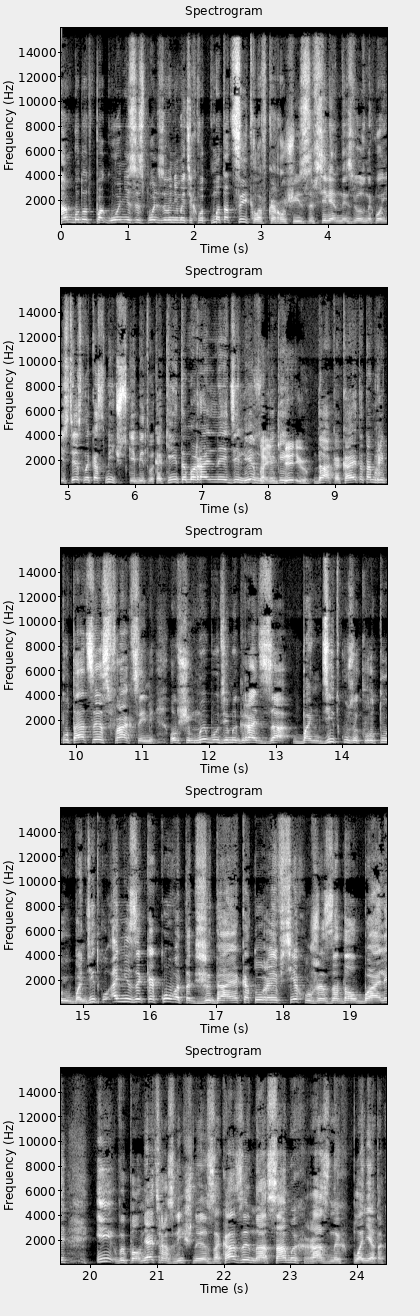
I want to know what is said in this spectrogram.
Там будут погони с использованием этих вот мотоциклов, короче, из вселенной Звездных войн. Естественно, космические битвы, какие-то моральные дилеммы. За какие... империю. Да, какая-то там репутация с фракциями. В общем, мы будем играть за бандитку, за крутую бандитку, а не за какого-то джедая, которые всех уже задолбали, и выполнять различные заказы на самых разных планетах.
